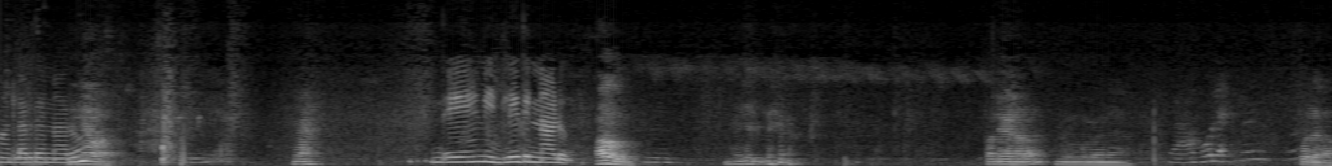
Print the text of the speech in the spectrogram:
మాట్లాడుతున్నారు. ఏం ఇడ్లీ తిన్నాడు. పని అయినారా పోలేదా?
